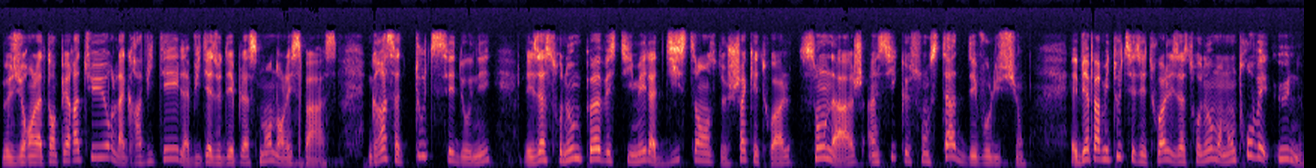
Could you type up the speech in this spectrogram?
mesurant la température, la gravité, la vitesse de déplacement dans l'espace. Grâce à toutes ces données, les astronomes peuvent estimer la distance de chaque étoile, son âge, ainsi que son stade d'évolution. Et eh bien parmi toutes ces étoiles, les astronomes en ont trouvé une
